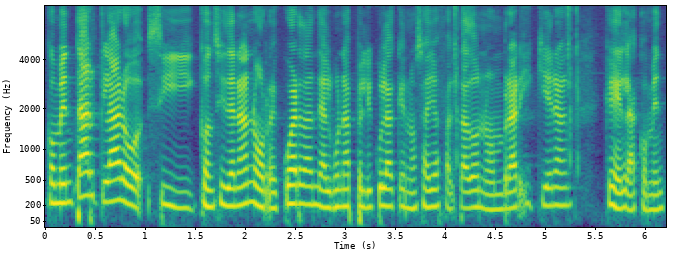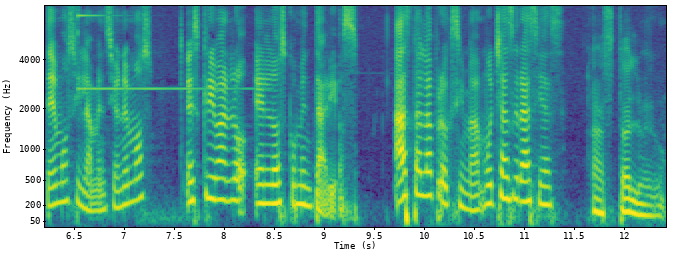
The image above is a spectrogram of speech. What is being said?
comentar, claro, si consideran o recuerdan de alguna película que nos haya faltado nombrar y quieran que la comentemos y la mencionemos, escríbanlo en los comentarios. Hasta la próxima. Muchas gracias. Hasta luego.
